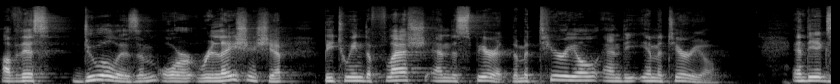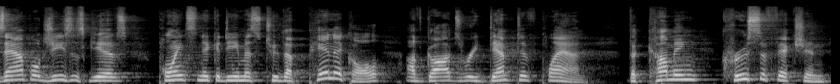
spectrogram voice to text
of this dualism or relationship between the flesh and the spirit, the material and the immaterial. And the example Jesus gives points Nicodemus to the pinnacle of God's redemptive plan, the coming crucifixion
